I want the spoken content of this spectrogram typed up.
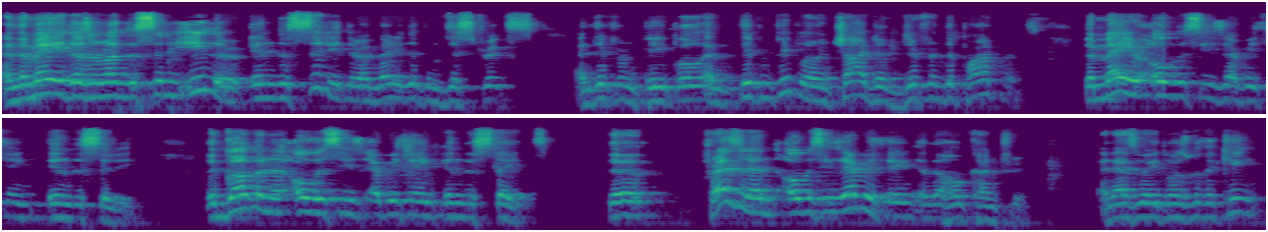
And the mayor doesn't run the city either. In the city, there are many different districts and different people, and different people are in charge of different departments. The mayor oversees everything in the city. The governor oversees everything in the state. The president oversees everything in the whole country. And that's the way it was with the king.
